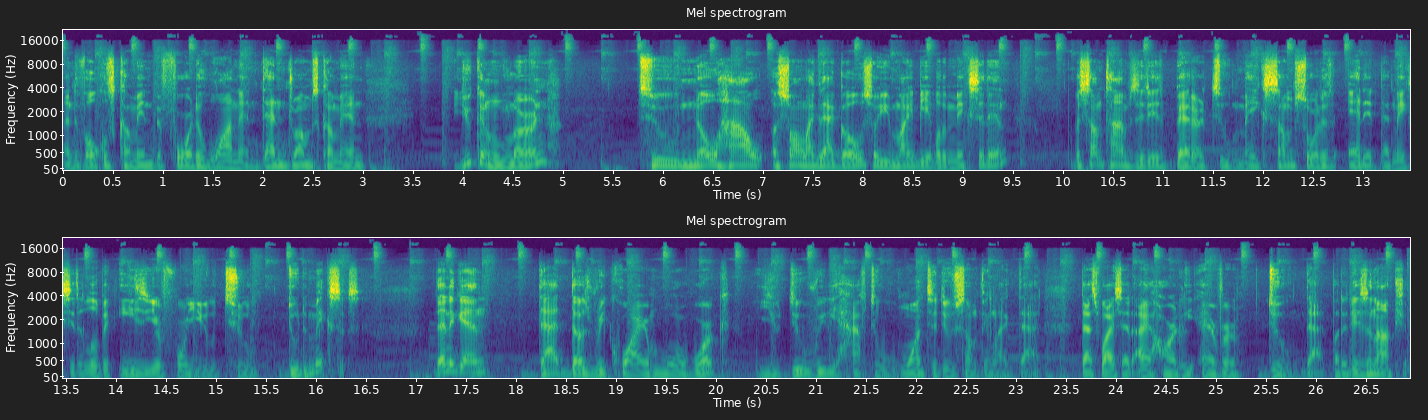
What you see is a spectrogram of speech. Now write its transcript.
and the vocals come in before the one and then drums come in. You can learn to know how a song like that goes so you might be able to mix it in. But sometimes it is better to make some sort of edit that makes it a little bit easier for you to do the mixes. Then again that does require more work. You do really have to want to do something like that. That's why i said i hardly ever do that but it is an option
